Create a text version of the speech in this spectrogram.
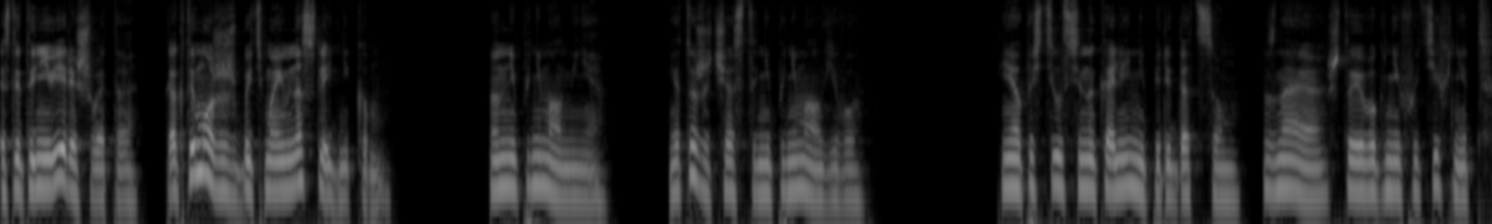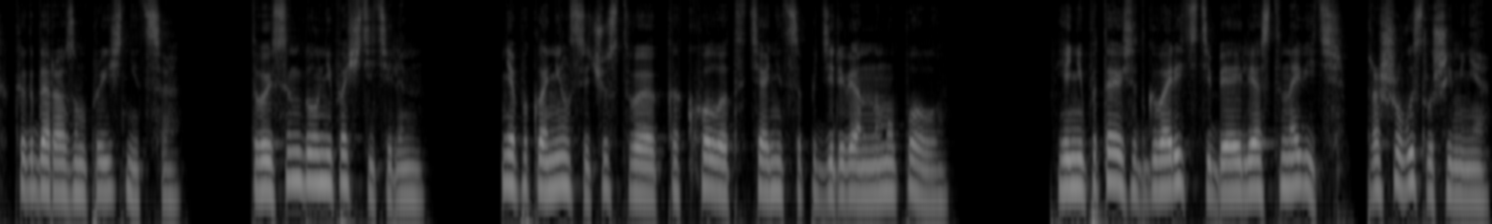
Если ты не веришь в это, как ты можешь быть моим наследником?» Он не понимал меня. Я тоже часто не понимал его. Я опустился на колени перед отцом, зная, что его гнев утихнет, когда разум прояснится. Твой сын был непочтителен. Я поклонился, чувствуя, как холод тянется по деревянному полу. Я не пытаюсь отговорить тебя или остановить. Прошу, выслушай меня.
